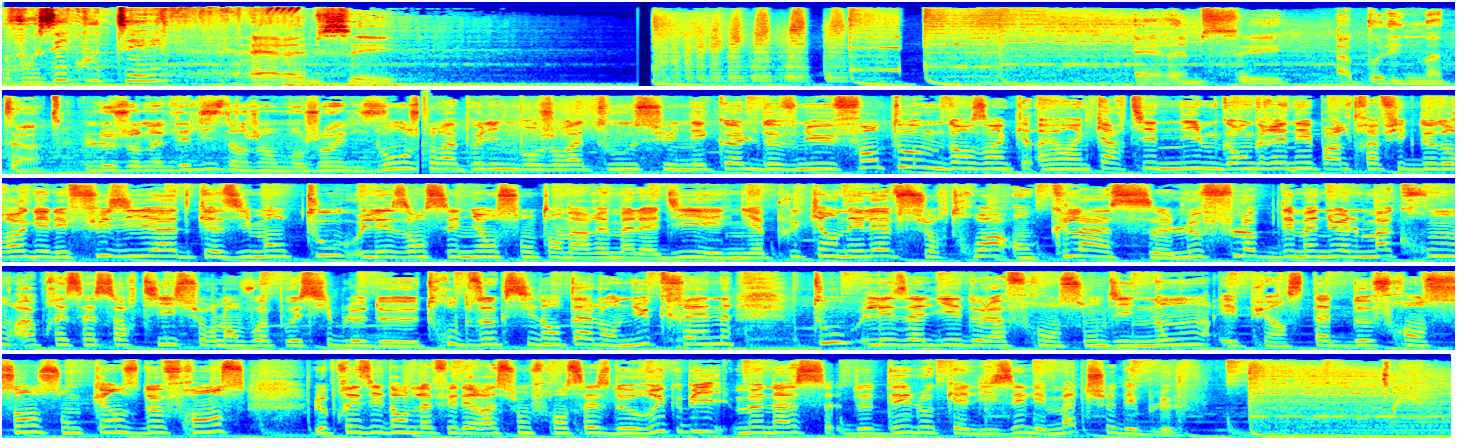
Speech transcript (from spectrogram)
Vous écoutez RMC. RMC, Apolline Matin. Le journal d'Élise Jean. Bonjour Élise. Bonjour Apolline, bonjour à tous. Une école devenue fantôme dans un, un, quartier de Nîmes gangréné par le trafic de drogue et les fusillades. Quasiment tous les enseignants sont en arrêt maladie et il n'y a plus qu'un élève sur trois en classe. Le flop d'Emmanuel Macron après sa sortie sur l'envoi possible de troupes occidentales en Ukraine. Tous les alliés de la France ont dit non. Et puis un stade de France sans son 15 de France. Le président de la Fédération française de rugby menace de délocaliser les matchs des Bleus.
